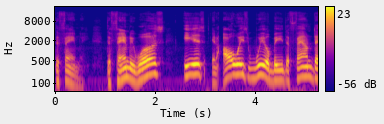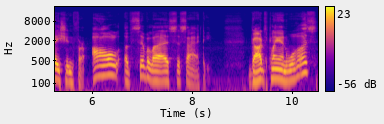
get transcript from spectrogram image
the family. The family was, is, and always will be the foundation for all of civilized society. God's plan was,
